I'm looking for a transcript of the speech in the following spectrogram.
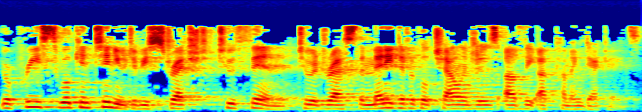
your priests will continue to be stretched too thin to address the many difficult challenges of the upcoming decades.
